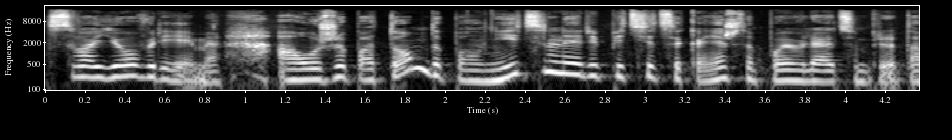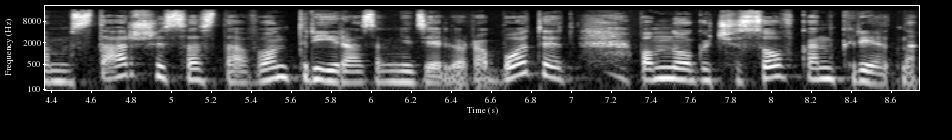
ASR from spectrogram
свое время. А уже потом дополнительные репетиции, конечно, появляются, например, там старший состав, он три раза в неделю работает, по много часов конкретно.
